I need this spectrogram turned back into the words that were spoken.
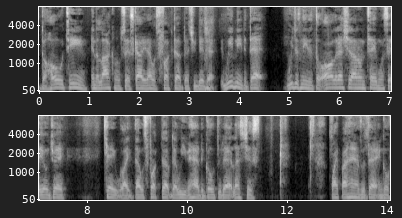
the whole team in the locker room said, Scotty, that was fucked up that you did that. We needed that. We just needed to throw all of that shit out on the table and say, yo, Dre, okay, like that was fucked up that we even had to go through that. Let's just wipe our hands with that and go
